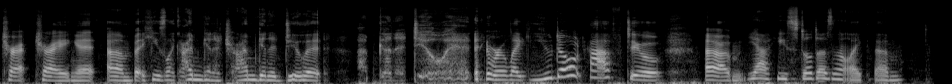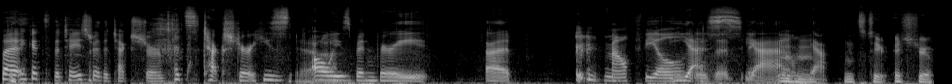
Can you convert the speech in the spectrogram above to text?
try, trying it. Um, but he's like, I'm gonna try. I'm gonna do it. I'm gonna do it. And we're like, you don't have to. Um, yeah, he still doesn't like them, I think it's the taste or the texture. it's texture. He's Yeah. always been very, uh, Mouth feel. yes, Is it? yeah, yeah. It's true. It's true.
